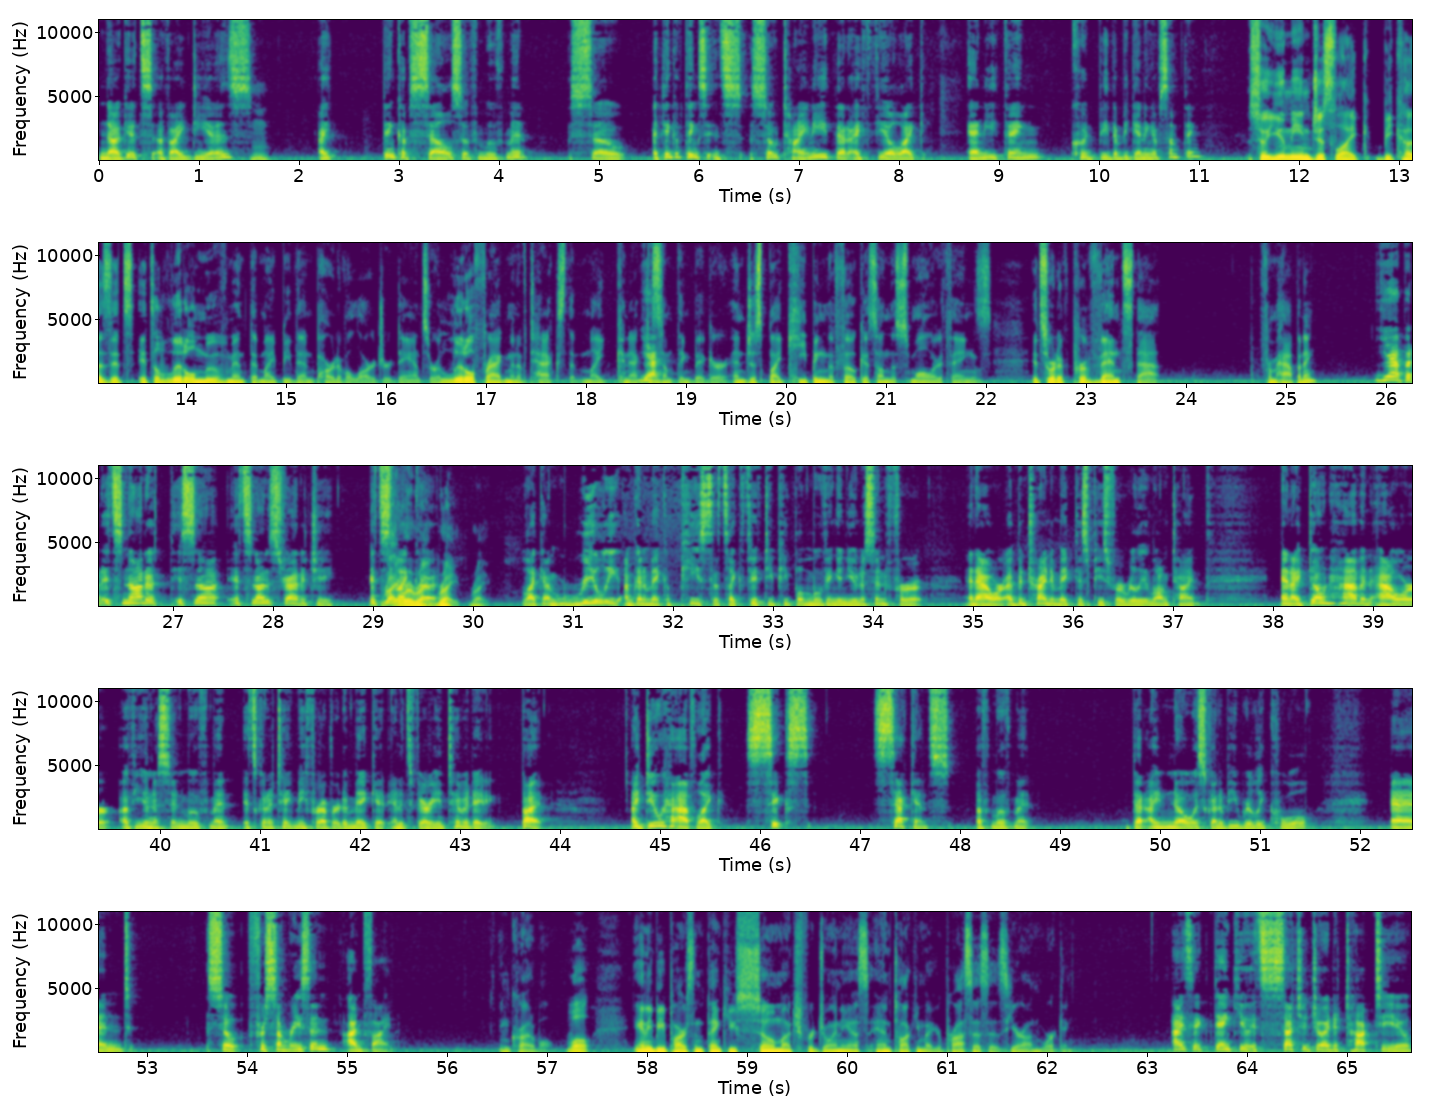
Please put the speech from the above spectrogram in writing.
nuggets of ideas. Mm. I think of cells of movement. So I think of things in so tiny that I feel like anything could be the beginning of something. So you mean just like because it's it's a little movement that might be then part of a larger dance or a little fragment of text that might connect yeah. to something bigger and just by keeping the focus on the smaller things it sort of prevents that from happening? Yeah, but it's not a it's not it's not a strategy. It's right, like right, right, a, right, right. Like I'm really I'm going to make a piece that's like 50 people moving in unison for an hour. I've been trying to make this piece for a really long time. And I don't have an hour of unison movement. It's going to take me forever to make it and it's very intimidating. But I do have like 6 seconds of movement that I know is going to be really cool. And so for some reason, I'm fine. Incredible. Well, Annie-B Parson, thank you so much for joining us and talking about your processes here on Working. Isaac, thank you. It's such a joy to talk to you.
